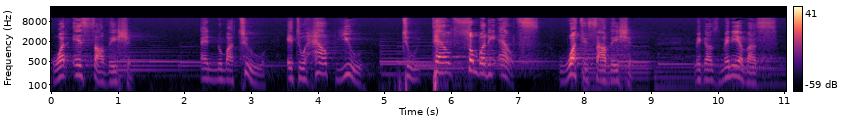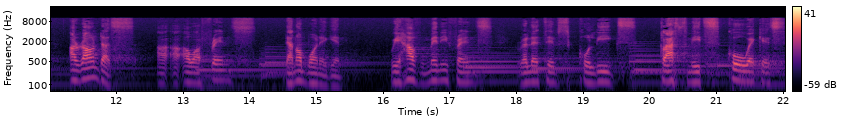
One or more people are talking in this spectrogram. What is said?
what is salvation. And number two, it will help you to tell somebody else what is salvation. Because many of us around us, are our friends, they are not born again. We have many friends, relatives, colleagues, classmates, co workers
